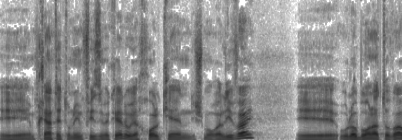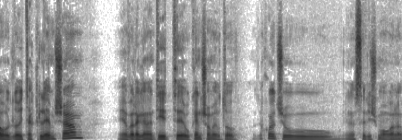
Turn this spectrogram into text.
אה, מבחינת נתונים פיזיים וכאלה, הוא יכול כן לשמור על ליוואי. אה, הוא לא בעונה טובה, הוא עוד לא התאקלם שם, אבל הגנתית הוא כן שומר טוב. אז יכול להיות שהוא ינסה לשמור עליו.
